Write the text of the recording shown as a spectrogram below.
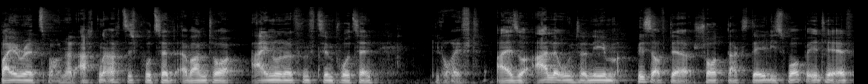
Byred 288 Prozent, Avantor 115 Prozent. läuft. Also alle Unternehmen, bis auf der Short DAX Daily Swap ETF,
